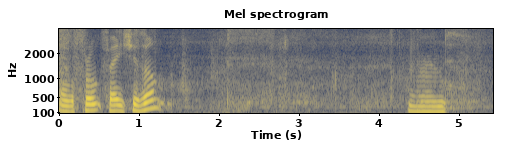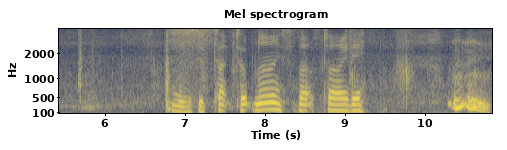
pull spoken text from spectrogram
all the front fascias on and all this is tacked up nice that's tidy.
